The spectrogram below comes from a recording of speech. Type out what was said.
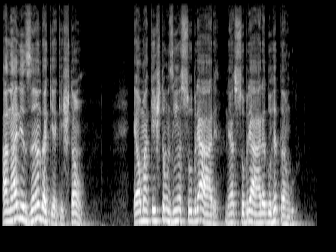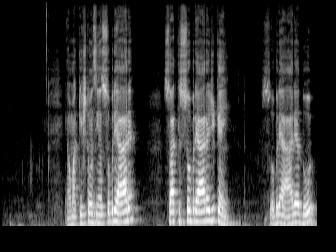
Analisando aqui a questão, é uma questãozinha sobre a área, né? Sobre a área do retângulo. É uma questãozinha sobre a área, só que sobre a área de quem? Sobre a área do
